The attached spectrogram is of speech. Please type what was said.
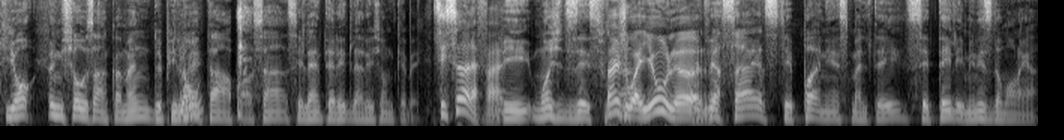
qui ont une chose en commun depuis Oui. longtemps en passant, c'est l'intérêt de la région de Québec. C'est ça l'affaire. Et moi, je disais C'est souvent, un joyau, là. l'adversaire, c'était pas Agnès Maltais, c'était les ministres de Montréal.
